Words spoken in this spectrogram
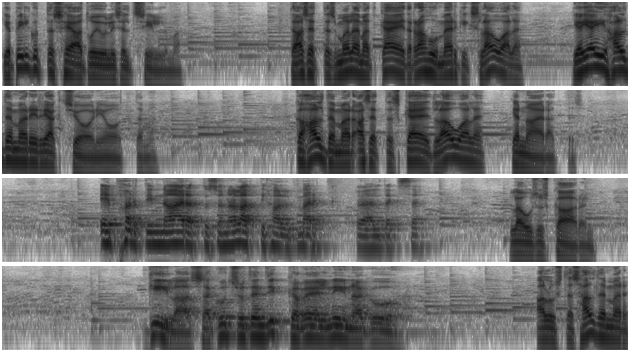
ja pilgutas heatujuliselt silma. ta asetas mõlemad käed rahumärgiks lauale ja jäi Haldemari reaktsiooni ootama. ka Haldemar asetas käed lauale ja naeratas. Ebardi naeratus on alati halb märk, öeldakse lausus Kaaren. Kiila, sa kutsud end ikka veel nii nagu. alustas Haldemar,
